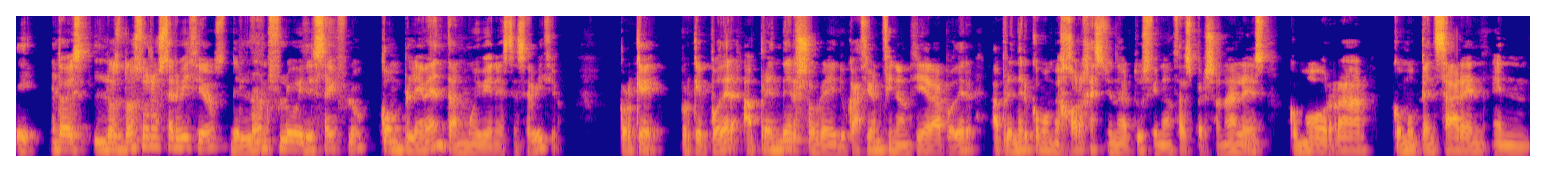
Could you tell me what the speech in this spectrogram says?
Eh, entonces, los dos otros servicios de LearnFlow y de SafeFlow complementan muy bien este servicio. ¿Por qué? Porque poder aprender sobre educación financiera, poder aprender cómo mejor gestionar tus finanzas personales, cómo ahorrar, cómo pensar en,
